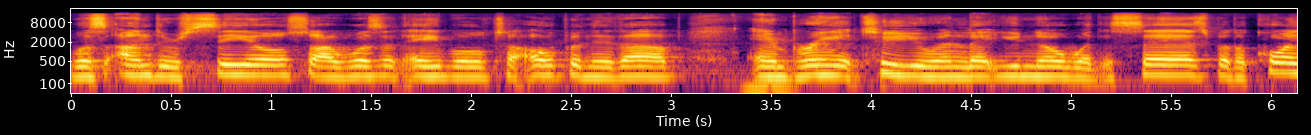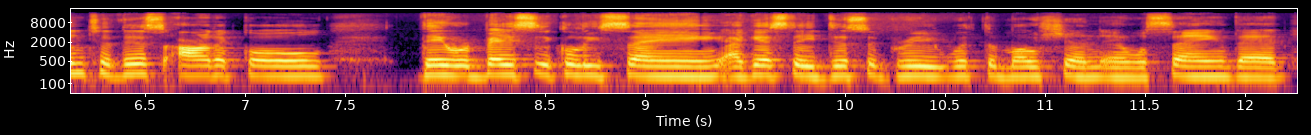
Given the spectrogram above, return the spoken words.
was under seal, so I wasn't able to open it up and bring it to you and let you know what it says. But according to this article, they were basically saying, I guess they disagreed with the motion and was saying that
